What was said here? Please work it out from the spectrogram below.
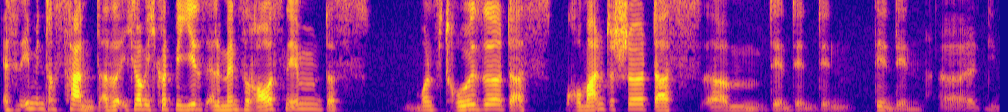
es ist eben interessant. Also ich glaube, ich könnte mir jedes Element so rausnehmen, das Monströse, das Romantische, das ähm, den, den, den, den, den, äh, die,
